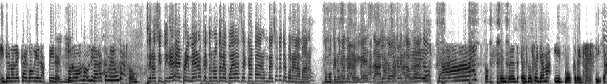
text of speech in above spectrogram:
y yo no le caigo bien a Peter. ¿Tú lo vas a obligar a que me dé un beso? Pero si Pires es el primero que tú no te le puedes acercar para dar un beso, que te pone la mano. Como que no te me pegues. Exacto. Yo no sé qué le está hablando. Exacto. Entonces eso se llama hipocresía.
